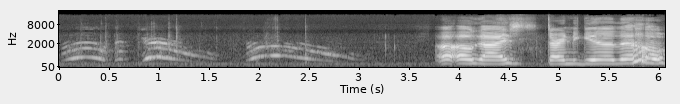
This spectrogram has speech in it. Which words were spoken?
No, thank you. No. Uh oh, guys. Starting to get a little.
